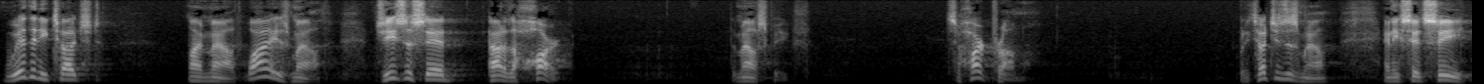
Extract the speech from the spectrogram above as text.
With it he touched my mouth. Why his mouth? Jesus said, out of the heart, the mouth speaks. It's a heart problem. But he touches his mouth, and he said, See,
